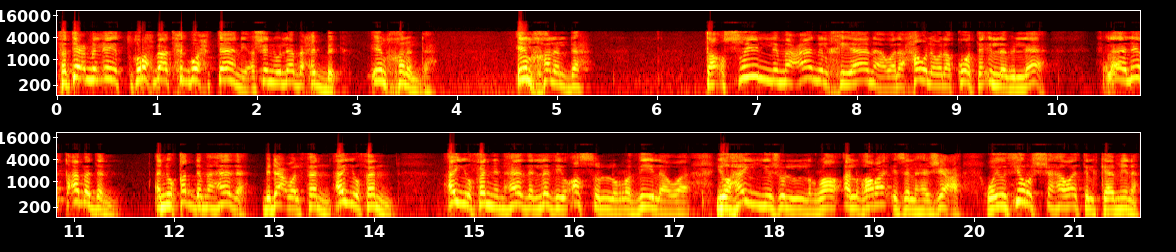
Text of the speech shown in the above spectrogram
فتعمل إيه؟ تروح بقى تحب واحد تاني عشان يقول لها بحبك. إيه الخلل ده؟ إيه الخلل ده؟ تأصيل لمعاني الخيانة ولا حول ولا قوة إلا بالله. فلا يليق أبدا أن يقدم هذا بدعوى الفن. أي فن؟ أي فن هذا الذي يؤصل الرذيلة ويهيج الغ- الغرائز الهاجعة ويثير الشهوات الكامنة؟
